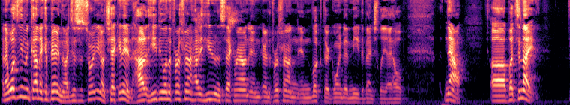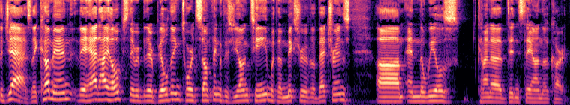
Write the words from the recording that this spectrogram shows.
and I wasn't even kind of comparing them. I just was sort of you know checking in. How did he do in the first round? How did he do in the second round? And or the first round? And look, they're going to meet eventually. I hope. Now, uh, but tonight, the Jazz, they come in, they had high hopes. They were, they're building towards something with this young team with a mixture of veterans, um, and the wheels kind of didn't stay on the cart.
